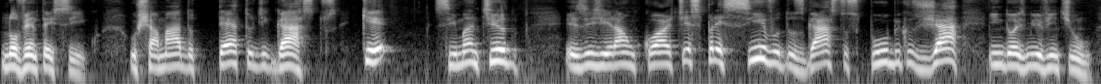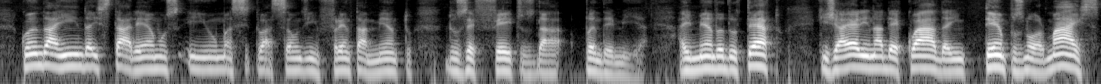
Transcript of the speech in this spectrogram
95, o chamado teto de gastos, que, se mantido, exigirá um corte expressivo dos gastos públicos já em 2021, quando ainda estaremos em uma situação de enfrentamento dos efeitos da pandemia. A emenda do teto, que já era inadequada em tempos normais,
